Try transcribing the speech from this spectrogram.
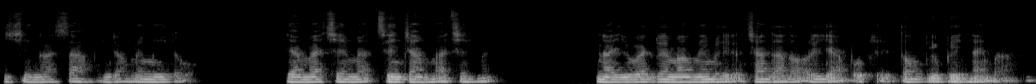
ဒီရှင်ကစပြီးတော့မိမိတို့ရမချင်းမစင်ကြမှချင်းမနိုင်ရွယ်တွင်မှာမိမိတို့ချမ်းသာသောအရိယပုဖြစ်သုံးပြုပေးနိုင်ပါသည်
